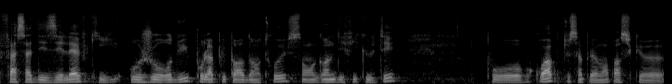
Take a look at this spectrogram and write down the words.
face à des élèves qui, aujourd'hui, pour la plupart d'entre eux, sont en grande difficulté. Pourquoi? Tout simplement parce que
